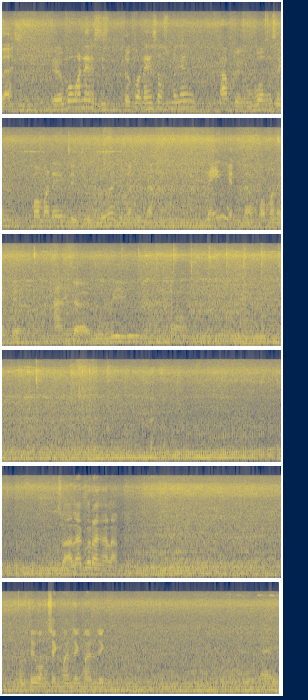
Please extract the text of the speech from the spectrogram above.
Lah, ya apa mana si toko nang sosmed kan kabeh wong sing mamane jek jomblo kan jelas-jelas pengen lah pamane dia anda oh. Soalnya aku ora ngalami. Mesti wong sing mancing-mancing. Ya, iya.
